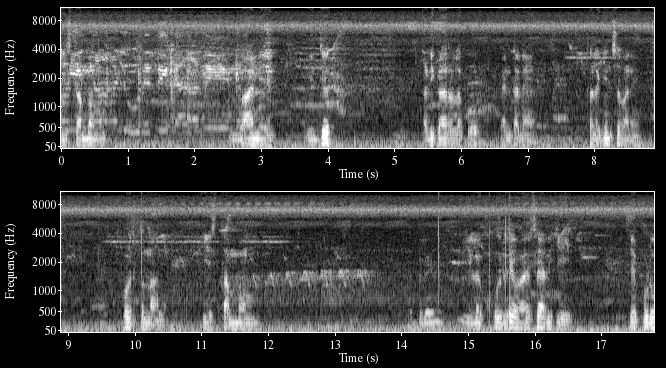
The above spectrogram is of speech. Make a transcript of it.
ఈ స్తంభం దాని విద్యుత్ అధికారులకు వెంటనే తొలగించమని కోరుతున్నాను. ఈ స్తంభం ఇలా కురిసే వర్షానికి ఎప్పుడు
